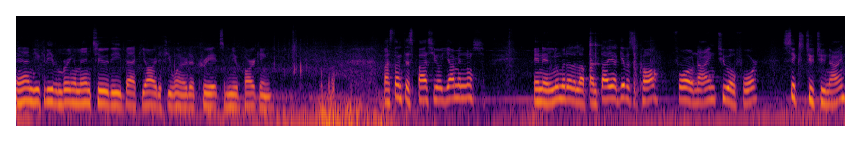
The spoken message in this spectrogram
And you could even bring them into the backyard if you wanted to create some new parking. Bastante espacio llámenos en el número de la pantalla. Give us a call 409-204-6229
